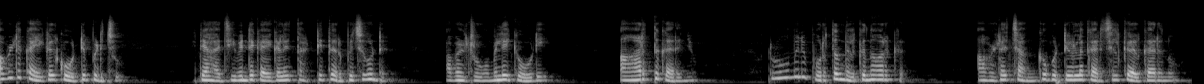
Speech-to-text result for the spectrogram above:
അവളുടെ കൈകൾ കൂട്ടിപ്പിടിച്ചു. രാജീവിന്റെ കൈകളെ തട്ടിത്തെറിപ്പിച്ചുകൊണ്ട് അവൾ റൂമിലേക്ക് ഓടി. ആർത്ത് കരഞ്ഞു. റൂമിന് പുറത്ത് നിൽക്കുന്നവർക്ക് അവളുടെ ചങ്ക് പൊട്ടിയുള്ള കരച്ചിൽ കേൾക്കായിരുന്നു.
